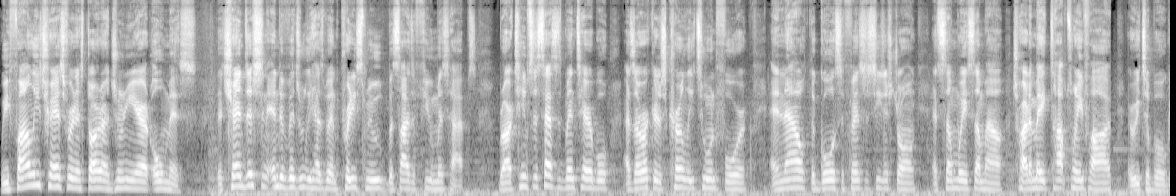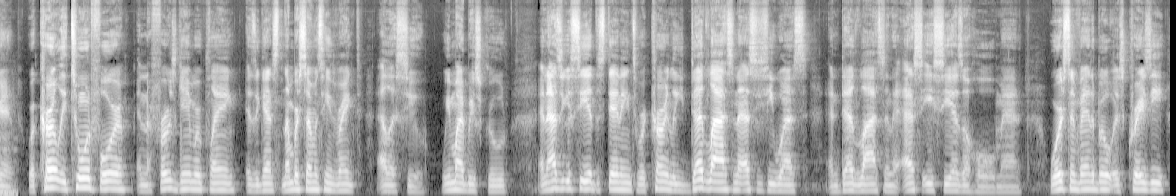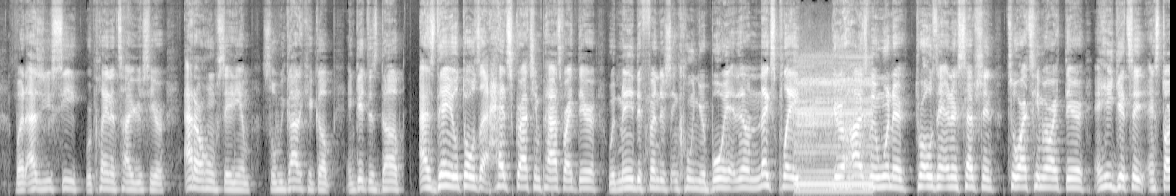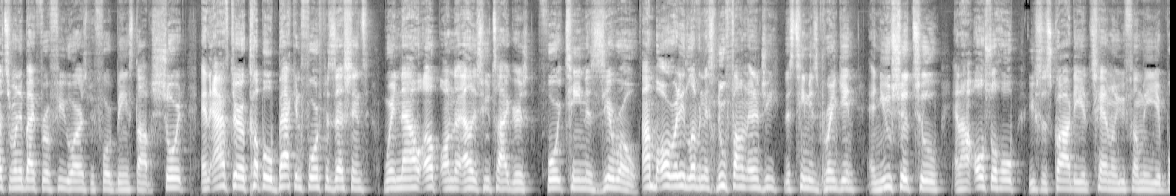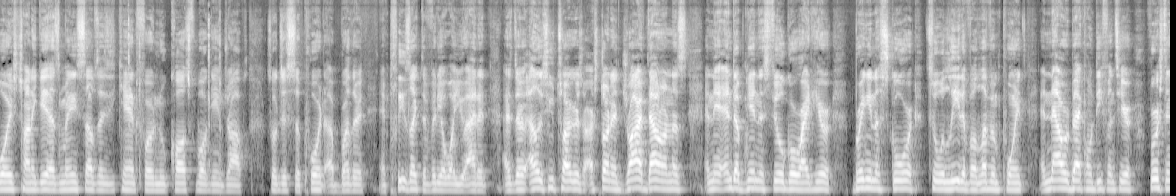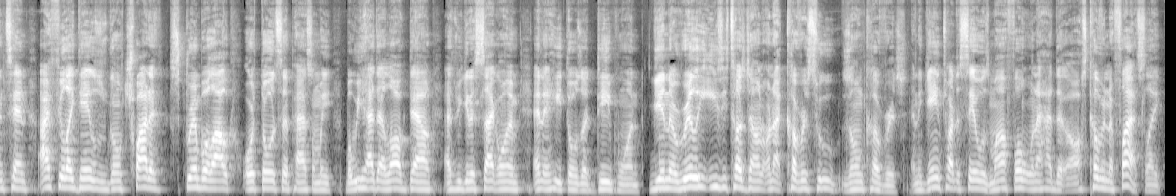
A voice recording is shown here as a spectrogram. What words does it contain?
We finally transferred and started our junior year at Ole Miss. The transition individually has been pretty smooth besides a few mishaps, but our team success has been terrible as our record is currently 2 and 4, and now the goal is to finish the season strong and some way somehow try to make top 25 and reach a bowl game. We're currently 2 and 4, and the first game we're playing is against number 17 ranked LSU. We might be screwed. And as you can see at the standings, we're currently dead last in the SEC West and dead last in the SEC as a whole, man. Worse than Vanderbilt is crazy, but as you see, we're playing the Tigers here at our home stadium, so we gotta kick up and get this dub. As Daniel throws a head scratching pass right there with many defenders, including your boy, and then on the next play, your Heisman winner throws an interception to our teammate right there, and he gets it and starts running back for a few yards before being stopped short. And after a couple back and forth possessions, we're now up on the LSU Tigers 14 to 0. I'm already loving this newfound energy this team is bringing, and you should too. And I also hope you subscribe to your channel. You feel me? Your boy's trying to get as many subs as he can for new college football game drops. So just support a brother and please like the video while you at it as their LSU Tigers are starting to drive down on us and they end up getting this field goal right here, bringing the score to a lead of 11 points. And now we're back on defense here, first and 10. I feel like Daniels was going to try to scramble out or throw it to the pass on me, but we had that locked down as we get a sack on him and then he throws a deep one, getting a really easy touchdown on that cover two zone coverage. And the game tried to say it was my fault when I had the, I was covering the flats. Like,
